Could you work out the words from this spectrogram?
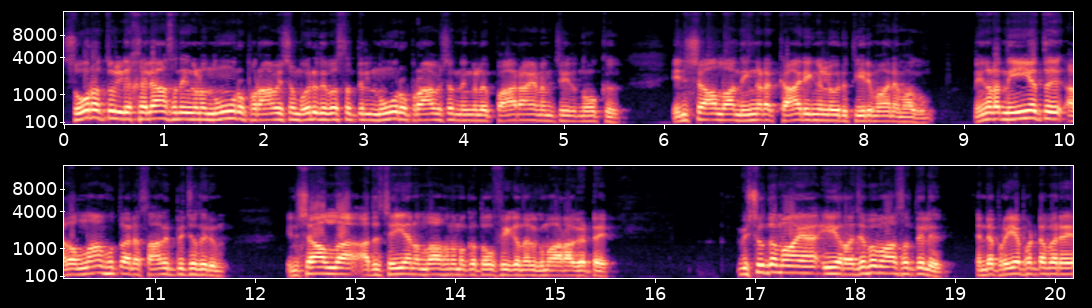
സൂറത്തുൽ ഇഖലാസ് നിങ്ങൾ നൂറ് പ്രാവശ്യം ഒരു ദിവസത്തിൽ നൂറ് പ്രാവശ്യം നിങ്ങൾ പാരായണം ചെയ്ത് നോക്ക്. ഇൻഷാല്ല നിങ്ങളുടെ കാര്യങ്ങളിൽ ഒരു തീരുമാനമാകും. നിങ്ങളുടെ നീയത്ത് അത് അള്ളാഹുത്താല സാധിപ്പിച്ചു തരും. ഇൻഷാല്ല അത് ചെയ്യാൻ അള്ളാഹു നമുക്ക് തോഫീക്ക് നൽകുമാറാകട്ടെ. വിശുദ്ധമായ ഈ റജബ് മാസത്തിൽ എന്റെ പ്രിയപ്പെട്ടവരെ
